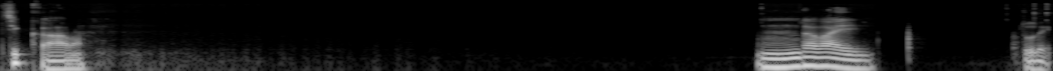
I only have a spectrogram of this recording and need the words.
Цікаво. Давай туди.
